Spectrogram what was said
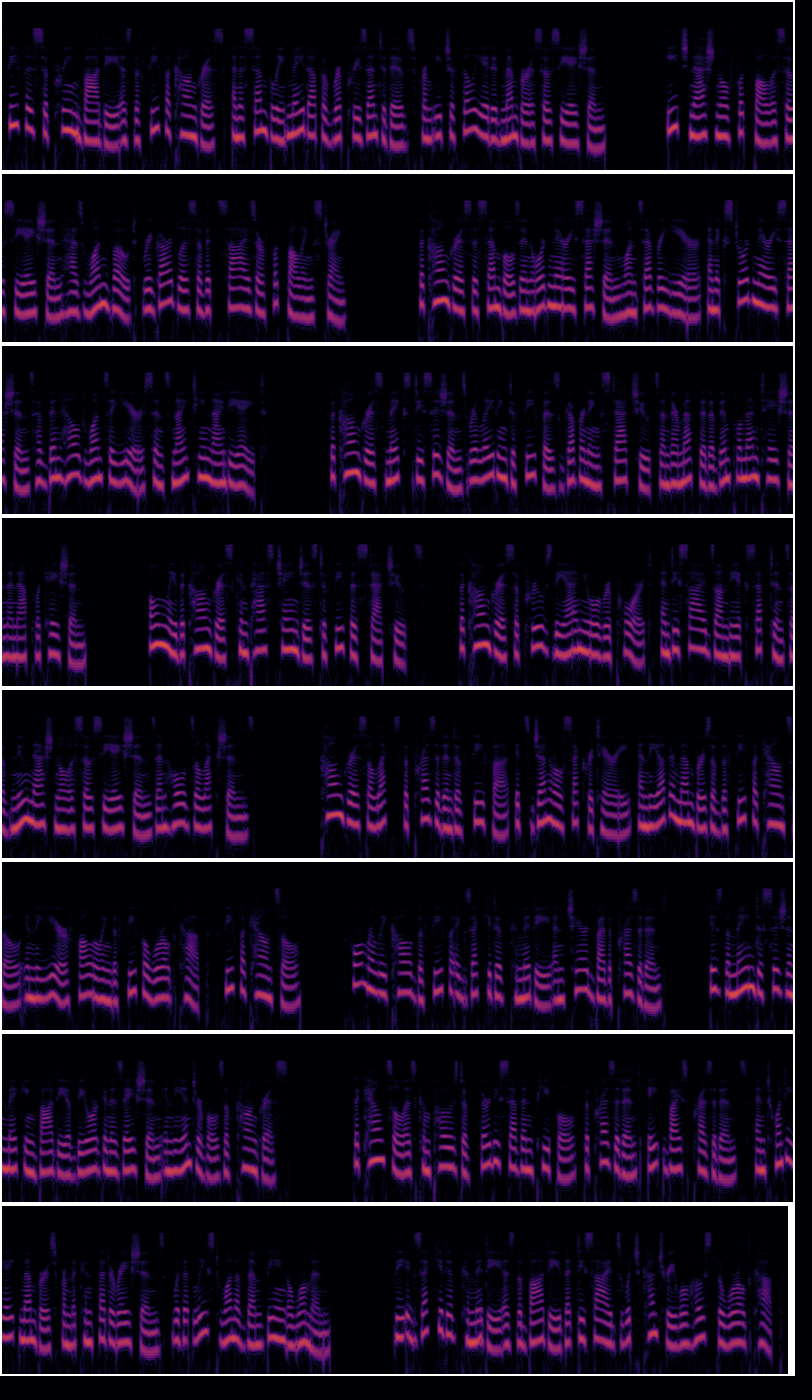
FIFA's supreme body is the FIFA Congress, an assembly made up of representatives from each affiliated member association. Each national football association has one vote, regardless of its size or footballing strength. The Congress assembles in ordinary session once every year, and extraordinary sessions have been held once a year since 1998. The Congress makes decisions relating to FIFA's governing statutes and their method of implementation and application. Only the Congress can pass changes to FIFA's statutes. The Congress approves the annual report, and decides on the acceptance of new national associations and holds elections. Congress elects the President of FIFA, its General Secretary, and the other members of the FIFA Council in the year following the FIFA World Cup. FIFA Council formerly called the FIFA Executive Committee and chaired by the President is the main decision-making body of the organization in the intervals of Congress. The Council is composed of 37 people, the President, 8 Vice Presidents, and 28 members from the confederations, with at least one of them being a woman. The Executive Committee is the body that decides which country will host the World Cup.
